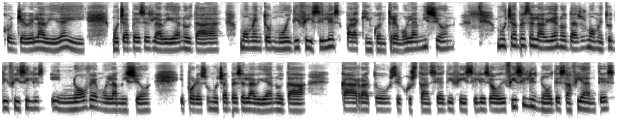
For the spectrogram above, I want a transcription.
conlleve la vida y muchas veces la vida nos da momentos muy difíciles para que encontremos la misión. Muchas veces la vida nos da esos momentos difíciles y no vemos la misión y por eso muchas veces la vida nos da cada rato circunstancias difíciles o difíciles, no desafiantes,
